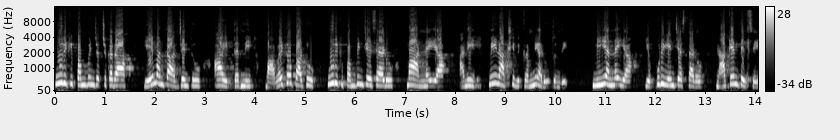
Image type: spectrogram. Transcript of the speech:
ఊరికి పంపించొచ్చు కదా? ఏమంత అర్జెంటు? ఆ ఇద్దరిని బాబాయ్తో పాటు ఊరికి పంపించేశాడు మా అన్నయ్య అని మీనాక్షి విక్రమ్ని అడుగుతుంది. మీ అన్నయ్య ఎప్పుడు ఏం చేస్తాడో నాకేం తెలిసే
